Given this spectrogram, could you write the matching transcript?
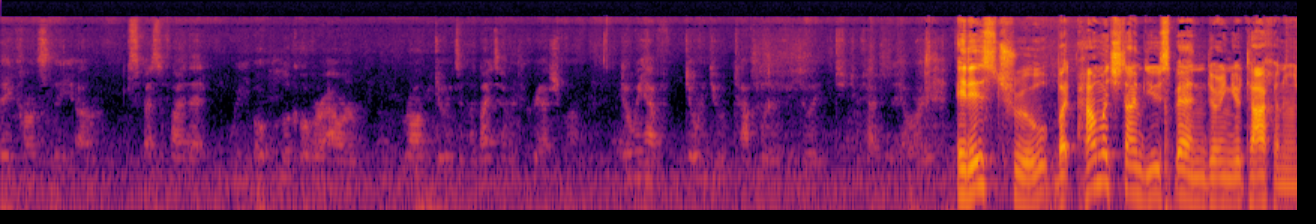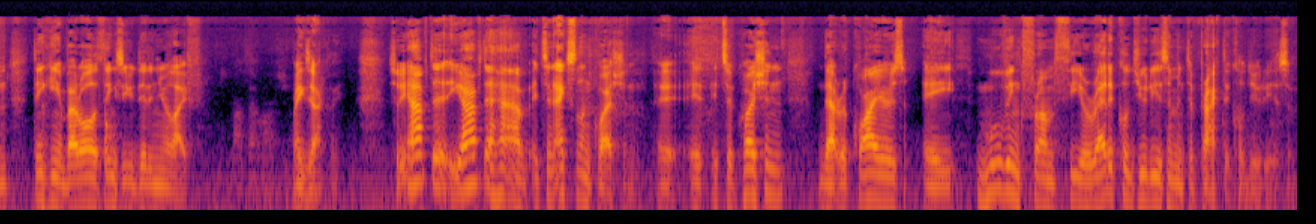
they constantly um, specify that we look over our wrongdoings in the nighttime of the Kriyat Shema? Don't we have don't do tachlis usually two times a day already? It is true, but how much time do you spend during your tachanun thinking about all the things that you did in your life? Not that much. Exactly. So you have to you have to have. It's an excellent question. It, it, it's a question that requires a moving from theoretical Judaism into practical Judaism.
